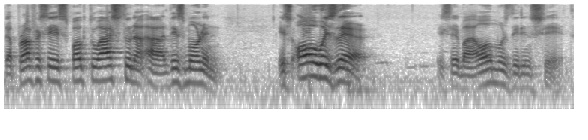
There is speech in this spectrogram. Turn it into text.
The prophecy spoke to us tonight, uh, this morning. It's always there. He said, but I almost didn't see it.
